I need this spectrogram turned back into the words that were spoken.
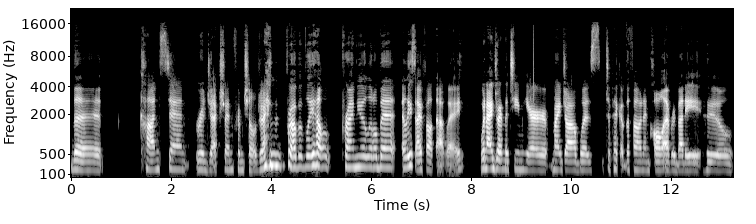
the constant rejection from children probably helped prime you a little bit. At least I felt that way. When I joined the team here, my job was to pick up the phone and call everybody who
